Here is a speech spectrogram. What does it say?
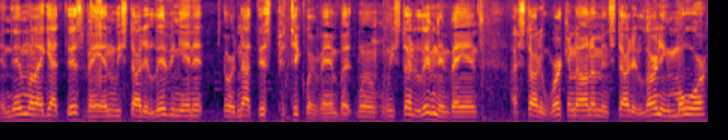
And then when i got this van we started living in it or not this particular van but when we started living in vans i started working on them and started learning more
